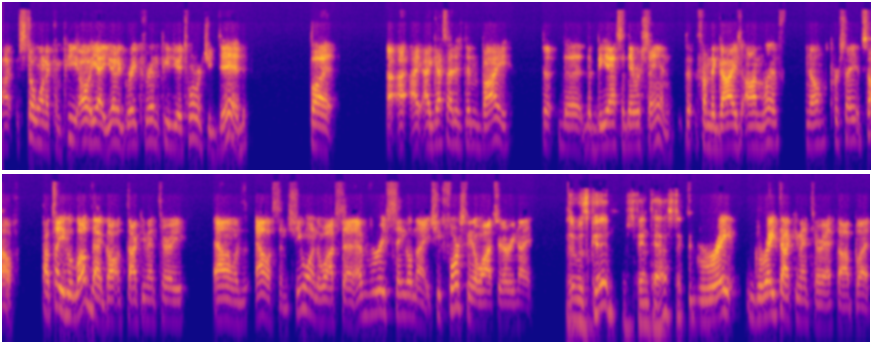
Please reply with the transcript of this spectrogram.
I still want to compete. Oh yeah, you had a great career in the PGA Tour, which you did, but I, I, I guess I just didn't buy the, the the BS that they were saying from the guys on Liv, you know, per se itself. I'll tell you who loved that golf documentary. Alan was Allison. She wanted to watch that every single night. She forced me to watch it every night. It was good. It was fantastic. Great, great documentary, I thought. But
